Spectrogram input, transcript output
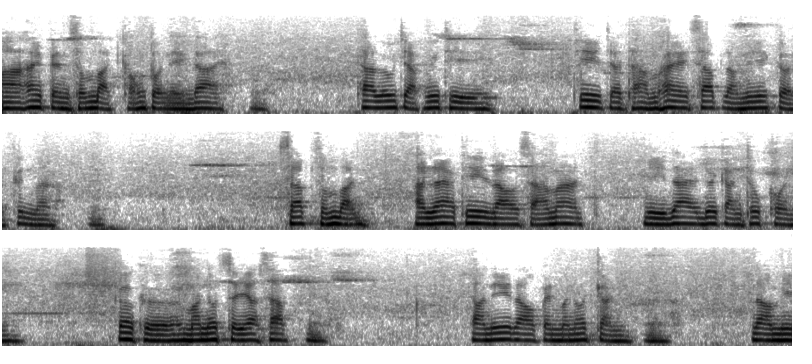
มาให้เป็นสมบัติของตนเองได้ ถ้ารู้จักวิธี ที่จะทำให้ทรัพย์เหล่านี้เกิดขึ้นมา ทรัพย์สมบัติ อันแรกที่เราสามารถมีได้ด้วยกันทุกคน ก็คือมนุษยทรัพย์ ตอนนี้เราเป็นมนุษย์กัน เรามี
